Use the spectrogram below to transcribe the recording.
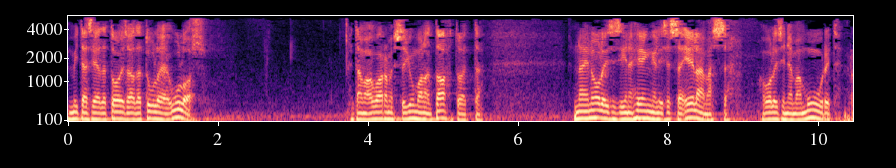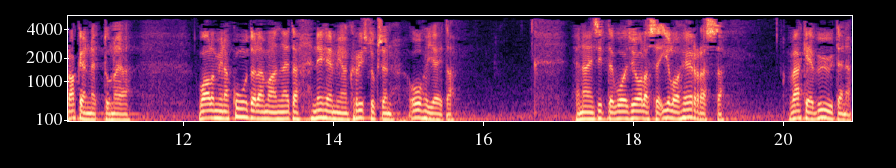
mitä sieltä toisaalta tulee ulos. Ja tämä on varmasti Jumalan tahto, että näin olisi siinä hengellisessä elämässä. Olisi nämä muurit rakennettuna ja valmiina kuuntelemaan näitä Nehemian Kristuksen ohjeita. Ja näin sitten voisi olla se ilo Herrassa väkevyytenä.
